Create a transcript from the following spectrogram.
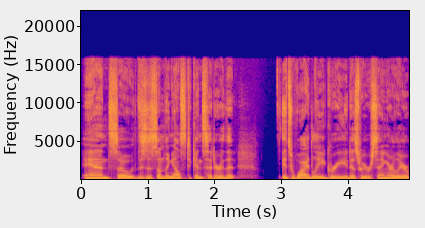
And so this is something else to consider that it's widely agreed, as we were saying earlier,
